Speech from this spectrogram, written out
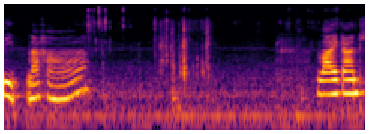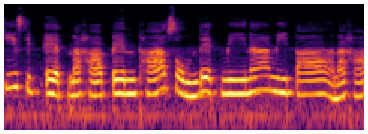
10 นะคะ รายการที่ 11 นะคะ เป็นพระสมเด็จมีหน้ามีตานะคะ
